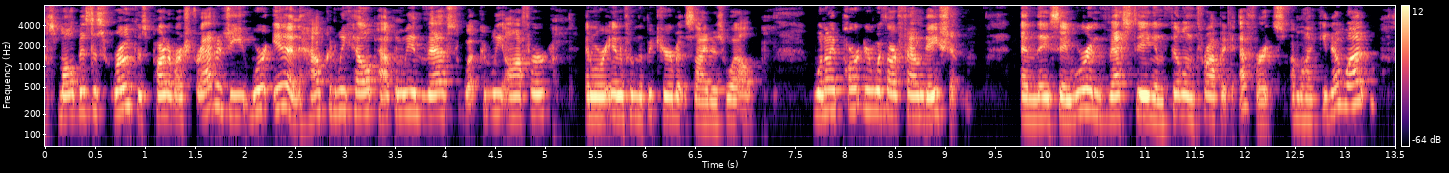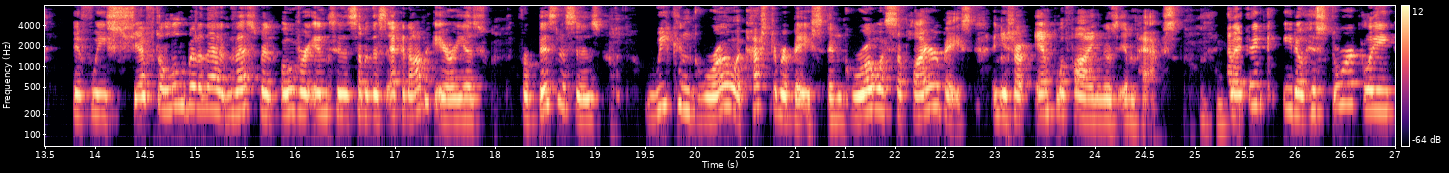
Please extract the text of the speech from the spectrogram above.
small business growth is part of our strategy. We're in. How can we help? How can we invest? What can we offer? And we're in from the procurement side as well when I partner with our foundation and they say we're investing in philanthropic efforts, I'm like, you know what? If we shift a little bit of that investment over into some of this economic areas for businesses, we can grow a customer base and grow a supplier base and you start amplifying those impacts. Mm-hmm. And I think, you know, historically,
